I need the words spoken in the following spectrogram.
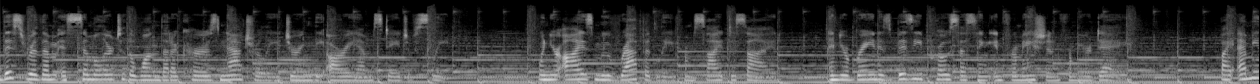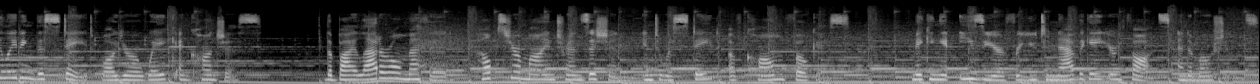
This rhythm is similar to the one that occurs naturally during the REM stage of sleep, when your eyes move rapidly from side to side and your brain is busy processing information from your day. By emulating this state while you're awake and conscious, the bilateral method helps your mind transition into a state of calm focus, making it easier for you to navigate your thoughts and emotions.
